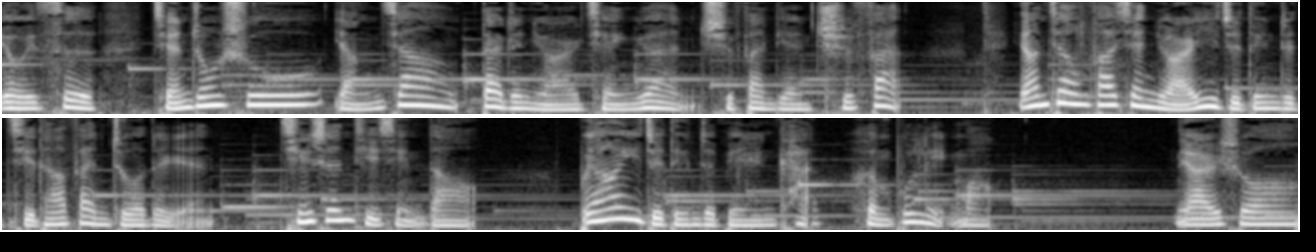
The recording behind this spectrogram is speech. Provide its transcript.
有一次，钱钟书、杨绛带着女儿钱院去饭店吃饭。杨绛发现女儿一直盯着其他饭桌的人，轻声提醒道：“不要一直盯着别人看，很不礼貌。”女儿说：“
